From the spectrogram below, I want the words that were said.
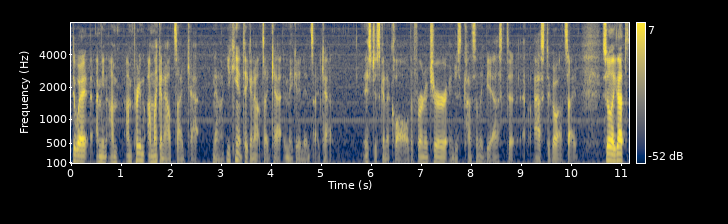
the way I mean, I'm I'm pretty I'm like an outside cat now. You can't take an outside cat and make it an inside cat. it's just gonna claw the furniture and just constantly be asked to asked to go outside. So like that's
